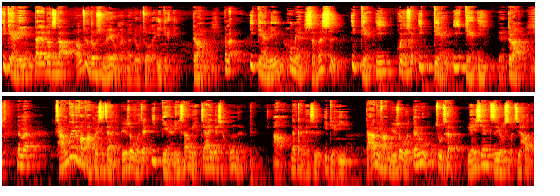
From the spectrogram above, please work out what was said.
一点零大家都知道，哦，这个东西没有嘛，那就做了一点零，对吧？那么一点零后面什么是一点一，或者说一点一点一，对对吧？那么常规的方法会是这样的，比如说我在一点零上面加一个小功能，啊，那可能是一点一。打个比方，比如说我登录注册，原先只有手机号的，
